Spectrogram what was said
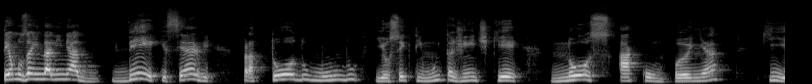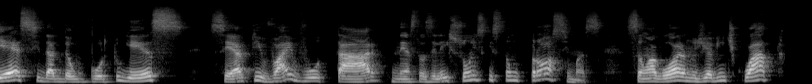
Temos ainda a linha D que serve para todo mundo e eu sei que tem muita gente que nos acompanha que é cidadão português, certo? E vai votar nestas eleições que estão próximas. São agora no dia 24,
